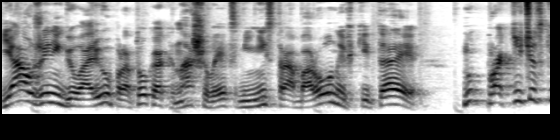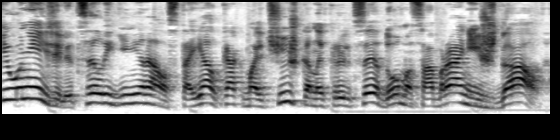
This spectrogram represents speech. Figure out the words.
Я уже не говорю про то, как нашего экс-министра обороны в Китае ну, практически унизили. Целый генерал стоял, как мальчишка на крыльце дома собраний, ждал.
